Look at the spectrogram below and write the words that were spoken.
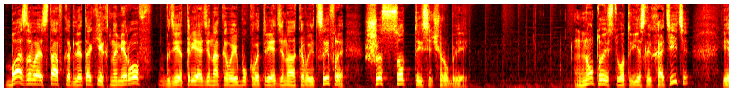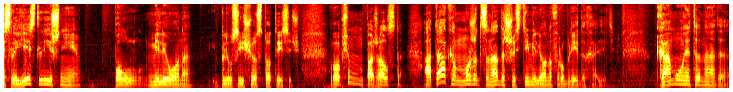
базовая ставка для таких номеров, где три одинаковые буквы, три одинаковые цифры, 600 тысяч рублей. Ну, то есть, вот, если хотите, если есть лишние полмиллиона, плюс еще 100 тысяч, в общем, пожалуйста. А так, может цена до 6 миллионов рублей доходить. Кому это надо?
